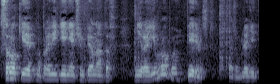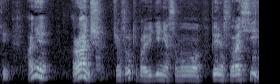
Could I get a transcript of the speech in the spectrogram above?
сроки проведения чемпионатов мира Европы, первенств, скажем, для детей, они раньше, чем сроки проведения самого первенства России.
